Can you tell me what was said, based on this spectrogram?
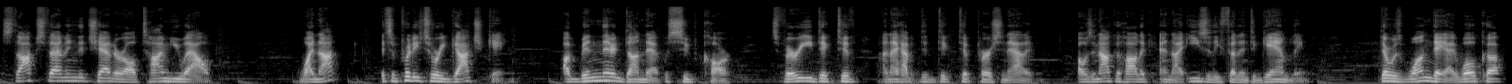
Stop spamming the chat or I'll time you out. Why not? It's a predatory gacha game. I've been there, done that with Supercar. It's very addictive, and I have an addictive personality. I was an alcoholic, and I easily fell into gambling. There was one day I woke up,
